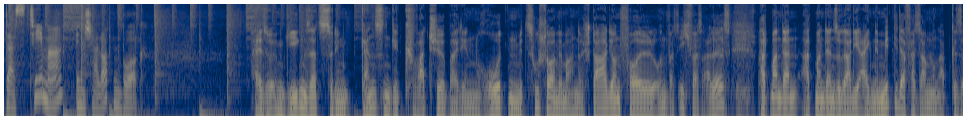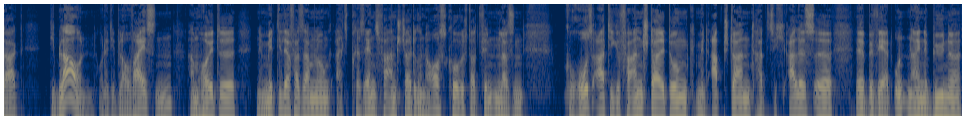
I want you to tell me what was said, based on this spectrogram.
Das Thema in Charlottenburg. Also im Gegensatz zu dem ganzen Gequatsche bei den Roten mit Zuschauern, wir machen das Stadion voll und was ich was alles, hat man dann, hat man dann sogar die eigene Mitgliederversammlung abgesagt. Die Blauen oder die Blau-Weißen haben heute eine Mitgliederversammlung als Präsenzveranstaltung in der Ostkurve stattfinden lassen. Großartige Veranstaltung mit Abstand, hat sich alles äh, äh, bewährt. Unten eine Bühne.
